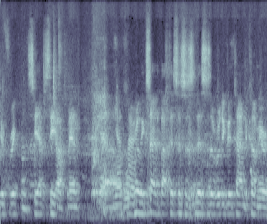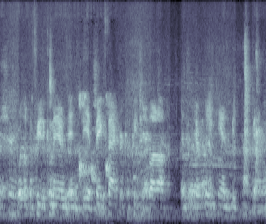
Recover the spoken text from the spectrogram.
You're freaking Seattle Seahawks, man. Uh, Yes. We're really excited about this. This is this is a really good time to come here. We're looking for you to come in here and, and be a big factor, compete your butt off, and do everything you can to be the top guy.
